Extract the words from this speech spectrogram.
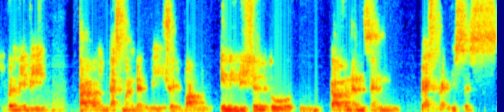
even maybe type of investment that we should embark on, in addition to governance and best practices.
